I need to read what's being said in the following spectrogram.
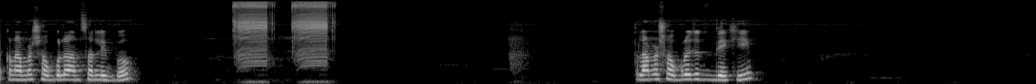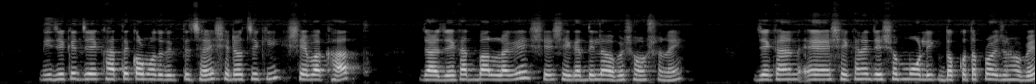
এখন আমরা সবগুলো আনসার লিখব। তাহলে আমরা সবগুলো যদি দেখি নিজেকে যে খাতে কর্মরত দেখতে চাই সেটা হচ্ছে কি? সেবা খাত। যার যে খাত ভালো লাগে, সে সে খাত দিলে হবে, সমস্যা নেই। যেখানে সেখানে যেসব মৌলিক দক্ষতা প্রয়োজন হবে,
